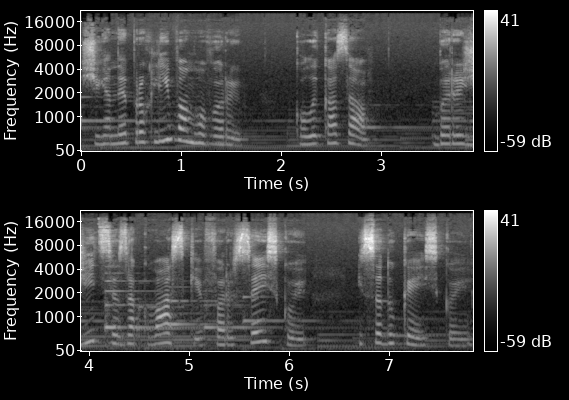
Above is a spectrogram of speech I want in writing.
що я не про хліб вам говорив, коли казав бережіться закваски фарисейської і садукейської?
